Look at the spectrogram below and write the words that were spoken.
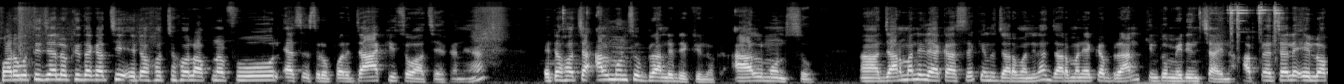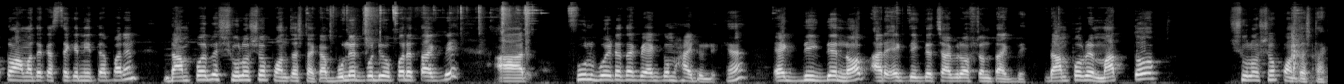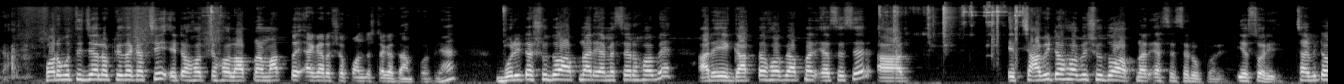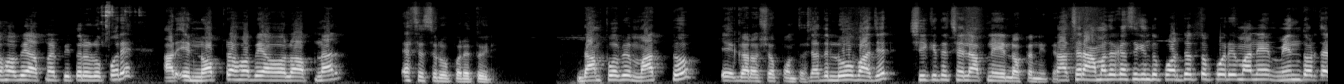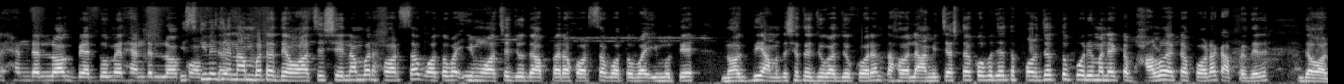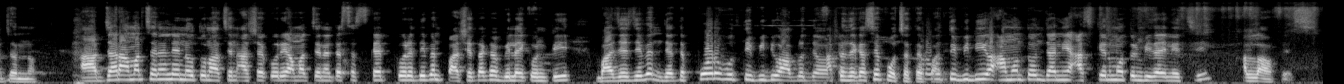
পরবর্তী যে লোকটি দেখাচ্ছি, এটা হচ্ছে, হলো আপনার ফুল এর উপরে। যা কিছু আছে এখানে হ্যাঁ? এটা হচ্ছে আলমনসু ব্র্যান্ডেড একটি লোক আলমনসু জার্মানি লেখা আছে, কিন্তু জার্মানি না। জার্মানি একটা ব্র্যান্ড কিন্তু মেড ইন চাইনা আপনারা চাইলে এই লকটাও আমাদের কাছ থেকে নিতে পারেন। দাম পড়বে ষোলোশো টাকা। বুলেট বডি উপরে থাকবে। আর ফুল বইটা থাকবে একদম হাইড্রোলিক হ্যাঁ? একদিক দিয়ে নব আর একদিক দিয়ে চাবির অপশন থাকবে। দাম পড়বে মাত্র ষোলোশো পঞ্চাশ টাকা। পরবর্তী যে লোকটি দেখাচ্ছি, এটা হচ্ছে হলো আপনার মাত্র এগারোশো পঞ্চাশ টাকা দাম পড়বে হ্যাঁ? বডিটা শুধু আপনার এমএস এর হবে, আর এই গার্ডটা হবে আপনার এসএস এর, আর এই চাবিটা হবে শুধু আপনার এসএস এর উপরে। এ সরি চাবিটা হবে আপনার পিতলের উপরে, আর এই নবটা হবে হলো আপনার এসএস এর উপরে তৈরি। দাম পড়বে মাত্র এগারোশো পঞ্চাশ। যাদের লো বাজেট সেক্ষেত্রে চাইলে আপনি এই লকটা নিতে তাছাড়া আমাদের কাছে কিন্তু পর্যাপ্ত পরিমাণে মেন দরজার হ্যান্ডেল লক বেডরুমের হ্যান্ডেল লক স্ক্রিনে যে নাম্বারটা দেওয়া আছে সেই নাম্বার হোয়াটসঅ্যাপ অথবা ইমো আছে। যদি আপনারা হোয়াটসঅ্যাপ অথবা ইমোতে নক দিয়ে আমাদের সাথে যোগাযোগ করেন তাহলে আমি চেষ্টা করব যাতে পর্যাপ্ত পরিমাণে একটা ভালো একটা প্রোডাক্ট আপনাদের দেওয়ার জন্য। আর যারা আমার চ্যানেলে নতুন আছেন আশা করি আমার চ্যানেলটা সাবস্ক্রাইব করে দিবেন পাশে থাকা বেলাইকনটি বাজিয়ে দিবেন যাতে পরবর্তী ভিডিও আপলোড দেওয়া আপনাদের কাছে পৌঁছাতে পারে। পরবর্তী ভিডিও আমন্ত্রণ জানিয়ে আজকের মতন বিদায় নিচ্ছি। আল্লাহ হাফেজ।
